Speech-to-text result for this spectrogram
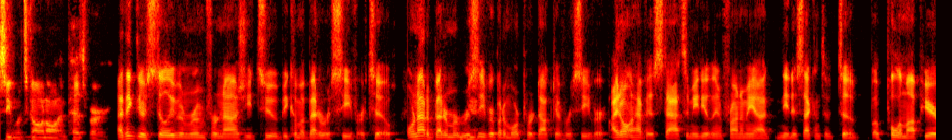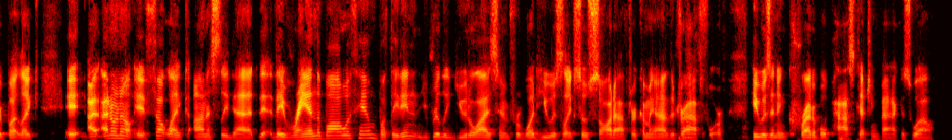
see what's going on in Pittsburgh. I think there's still even room for Najee to become a better receiver too, or not a better mm-hmm. receiver, but a more productive receiver. I don't have his stats immediately in front of me. I need a second to, to uh, pull him up here, but like it, I, I don't know. It felt like honestly that they ran the ball with him, but they didn't really utilize him for what he was like so sought after coming out of the draft for. He was an incredible pass catching back as well.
